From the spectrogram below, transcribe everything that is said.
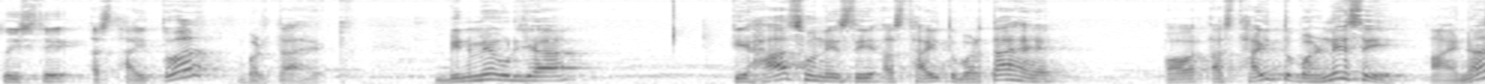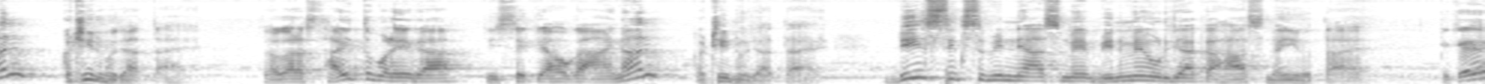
तो इससे अस्थायित्व तो बढ़ता है। विनिमय ऊर्जा के हास होने से अस्थायित्व तो बढ़ता है और अस्थायित्व तो बढ़ने से आयनन कठिन हो जाता है। तो अगर अस्थायित्व तो बढ़ेगा तो इससे क्या होगा? आयनन कठिन हो जाता है। डी सिक्स विन्यास में विनिमय ऊर्जा का हास नहीं होता है। ठीक है?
